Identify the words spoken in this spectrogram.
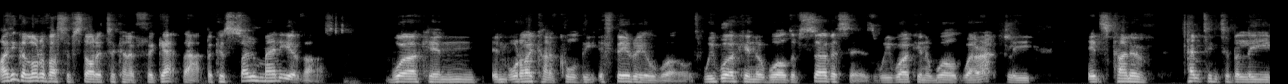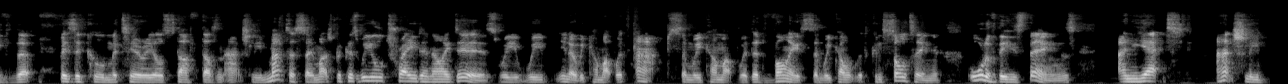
I think a lot of us have started to kind of forget that because so many of us work in in what I kind of call the ethereal world. We work in a world of services. We work in a world where actually it's kind of tempting to believe that physical material stuff doesn't actually matter so much because we all trade in ideas. We we you know we come up with apps and we come up with advice and we come up with consulting, all of these things, and yet actually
